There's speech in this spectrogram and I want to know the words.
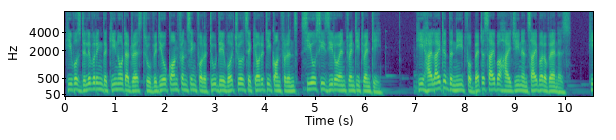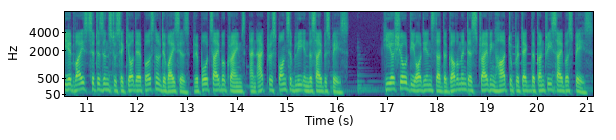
He was delivering the keynote address through video conferencing for a two-day virtual security conference, COC0N 2020. He highlighted the need for better cyber hygiene and cyber awareness. He advised citizens to secure their personal devices, report cyber crimes, and act responsibly in the cyberspace. He assured the audience that the government is striving hard to protect the country's cyberspace.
